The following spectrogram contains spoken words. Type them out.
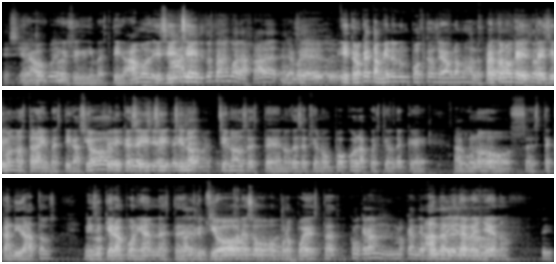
Es cierto, güey. Pues investigamos y sí, ah, sí. estaba en Guadalajara. Ya me y creo que también en un podcast ya hablamos al respecto, ¿no? Que, que hicimos nuestra investigación y que sí, sí, sí, no, sí nos, este, nos decepcionó un poco la cuestión de que algunos este, candidatos ni siquiera ponían este, descripciones o, propuestas. Como que eran candidatos Ándale, de relleno. Sí.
